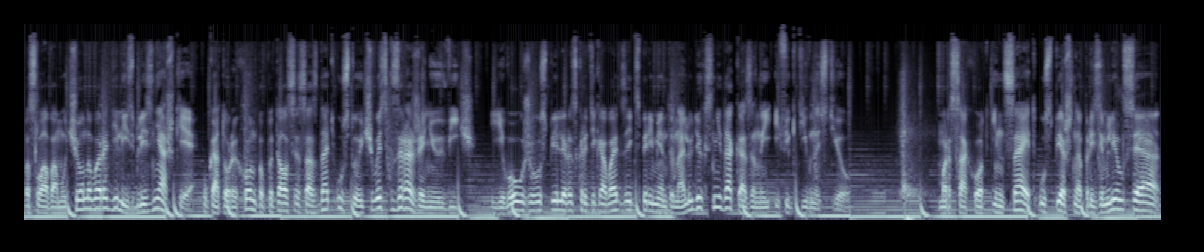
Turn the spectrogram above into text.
По словам ученого, родились близняшки, у которых он попытался создать устойчивость к заражению ВИЧ. Его уже успели раскритиковать за эксперименты на людях с недоказанной эффективностью. Марсоход Insight успешно приземлился,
